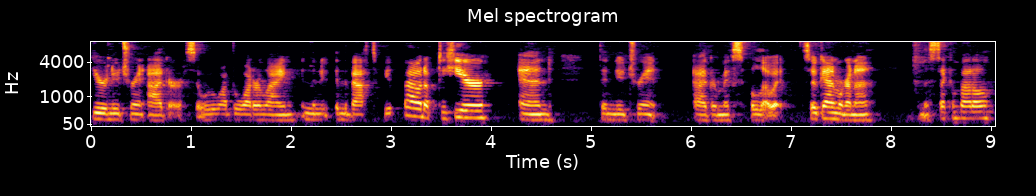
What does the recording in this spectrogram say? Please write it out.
your nutrient agar. So we want the water line in the in the bath to be about up to here, and the nutrient agar mix below it. So again, we're gonna in the second bottle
